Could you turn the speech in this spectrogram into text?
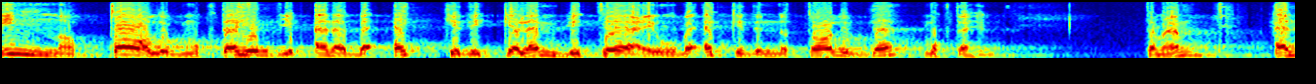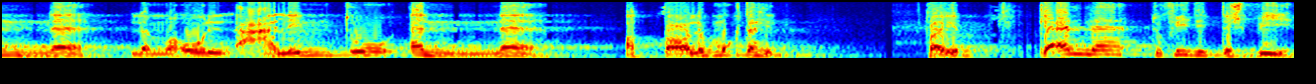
إن الطالب مجتهد يبقى أنا بأكد الكلام بتاعي وبأكد إن الطالب ده مجتهد. تمام؟ أن لما أقول علمت أن الطالب مجتهد. طيب كأن تفيد التشبيه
